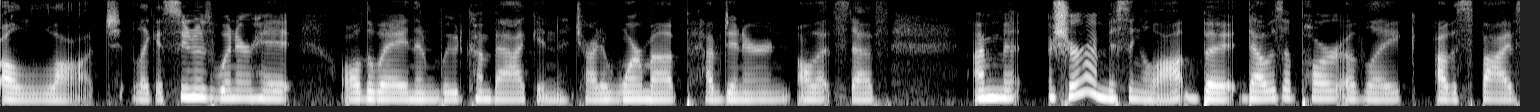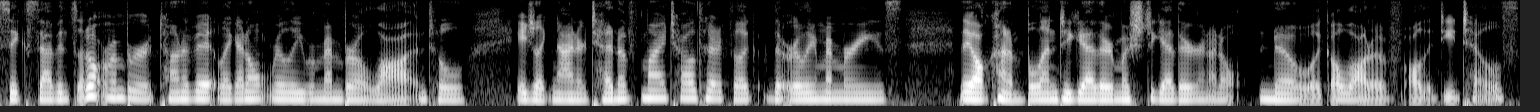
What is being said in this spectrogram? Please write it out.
a lot. Like as soon as winter hit, all the way, and then we would come back and try to warm up, have dinner, and all that stuff. I'm sure I'm missing a lot, but that was a part of like I was five, six, seven, so I don't remember a ton of it. Like I don't really remember a lot until age like nine or ten of my childhood. I feel like the early memories they all kind of blend together, mush together, and I don't know like a lot of all the details.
